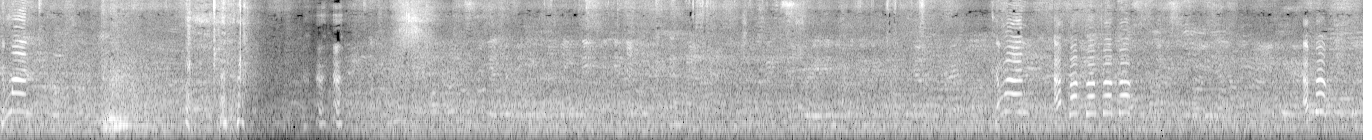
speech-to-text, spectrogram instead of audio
Come on. Come on. Up, up, up, up, up. Up, up.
